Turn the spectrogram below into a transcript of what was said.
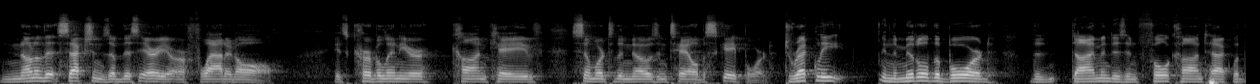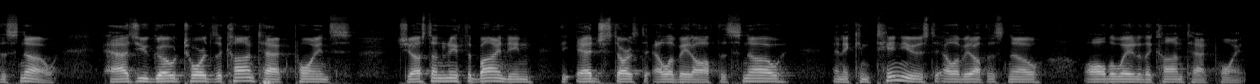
None of the sections of this area are flat at all. It's curvilinear, concave, similar to the nose and tail of a skateboard. Directly in the middle of the board, the diamond is in full contact with the snow. As you go towards the contact points, just underneath the binding, the edge starts to elevate off the snow and it continues to elevate off the snow all the way to the contact point.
